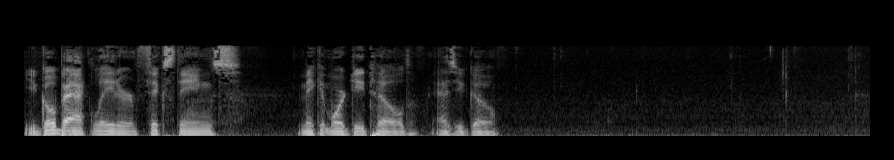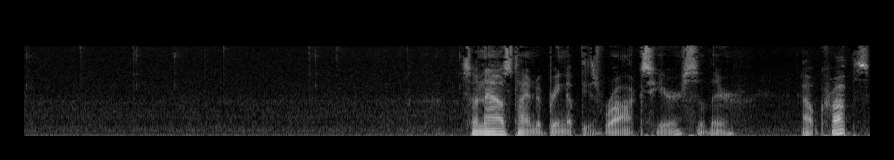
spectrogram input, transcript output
You go back later and fix things make it more detailed as you go. So now it's time to bring up these rocks here so they're outcrops.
